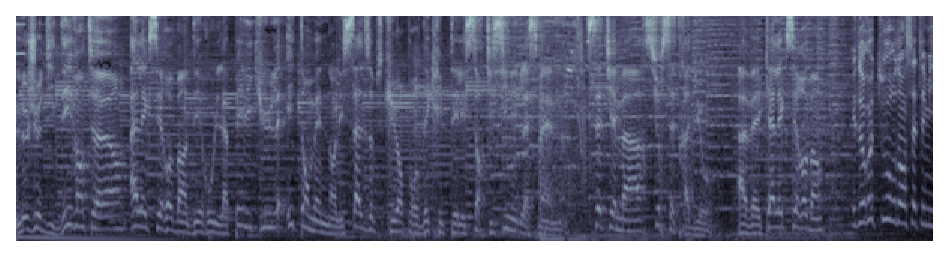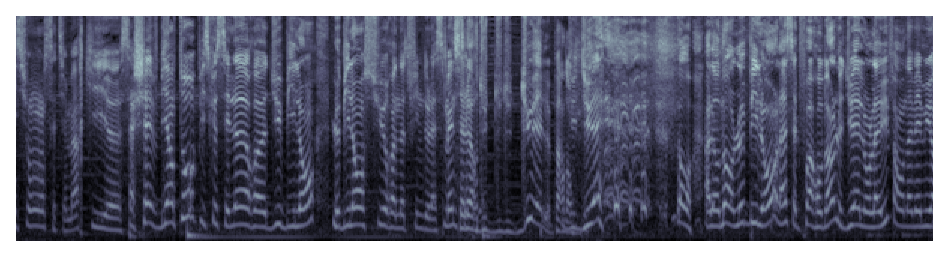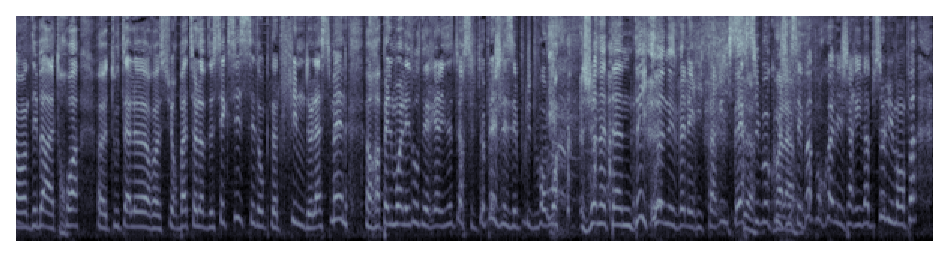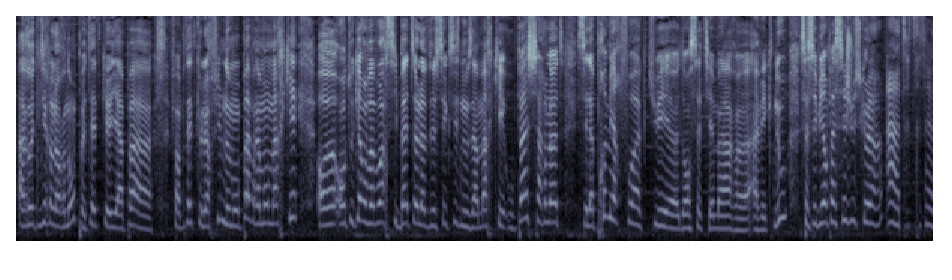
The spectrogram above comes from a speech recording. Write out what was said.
Le jeudi dès 20h, Alex et Robin déroulent la pellicule et t'emmènent dans les salles obscures pour décrypter les sorties ciné de la semaine. 7ème art sur cette radio. Avec Alex et Robin. Et de retour dans cette émission 7ème art qui euh, s'achève bientôt puisque c'est l'heure euh, du bilan. Le bilan sur euh, notre film de la semaine. C'est l'heure du, du- du duel, pardon. Du duel Non, alors non, le bilan, là, cette fois, Robin, le duel, on l'a eu. Enfin, on a même eu un débat à trois euh, tout à l'heure euh, sur Battle of the Sexes. C'est donc notre film de la semaine. Euh, Rappelle-moi les noms des réalisateurs, s'il te plaît, je les ai plus devant moi. Jonathan Dayton et Valérie Faris. Merci beaucoup. Voilà. Je sais pas pourquoi, mais j'arrive absolument pas à retenir leur nom. Peut-être qu'il y a pas, enfin peut-être que leurs films ne m'ont pas vraiment marqué. Euh, en tout cas, on va voir si Battle of the Sexes nous a marqué ou pas. Charlotte, c'est la première fois que tu es dans 7e art avec nous. Ça s'est bien passé jusque-là? Ah, très très très,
